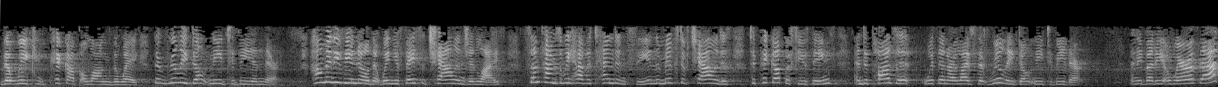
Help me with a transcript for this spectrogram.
that we can pick up along the way that really don't need to be in there. How many of you know that when you face a challenge in life, sometimes we have a tendency in the midst of challenges to pick up a few things and deposit within our lives that really don't need to be there. Anybody aware of that?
